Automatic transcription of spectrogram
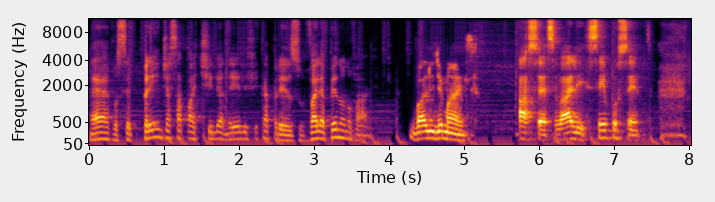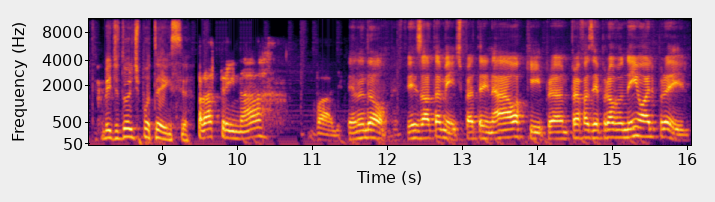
né? Você prende a sapatilha nele e fica preso. Vale a pena ou não vale? Vale demais. Acesso, vale 100%. Medidor de potência. Para treinar, vale. Fernandão, exatamente. Para treinar, ok. Para fazer prova, eu nem olho para ele.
